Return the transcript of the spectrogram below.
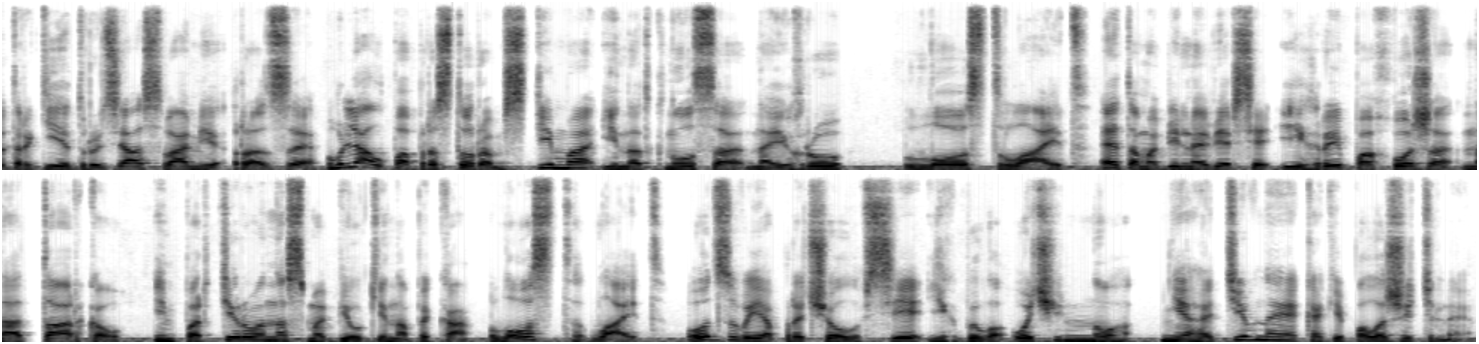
дорогие друзья, с вами Розе. Гулял по просторам Стима и наткнулся на игру Lost Light. Эта мобильная версия игры похожа на Tarkov, импортирована с мобилки на ПК. Lost Light. Отзывы я прочел все, их было очень много. Негативные, как и положительные.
